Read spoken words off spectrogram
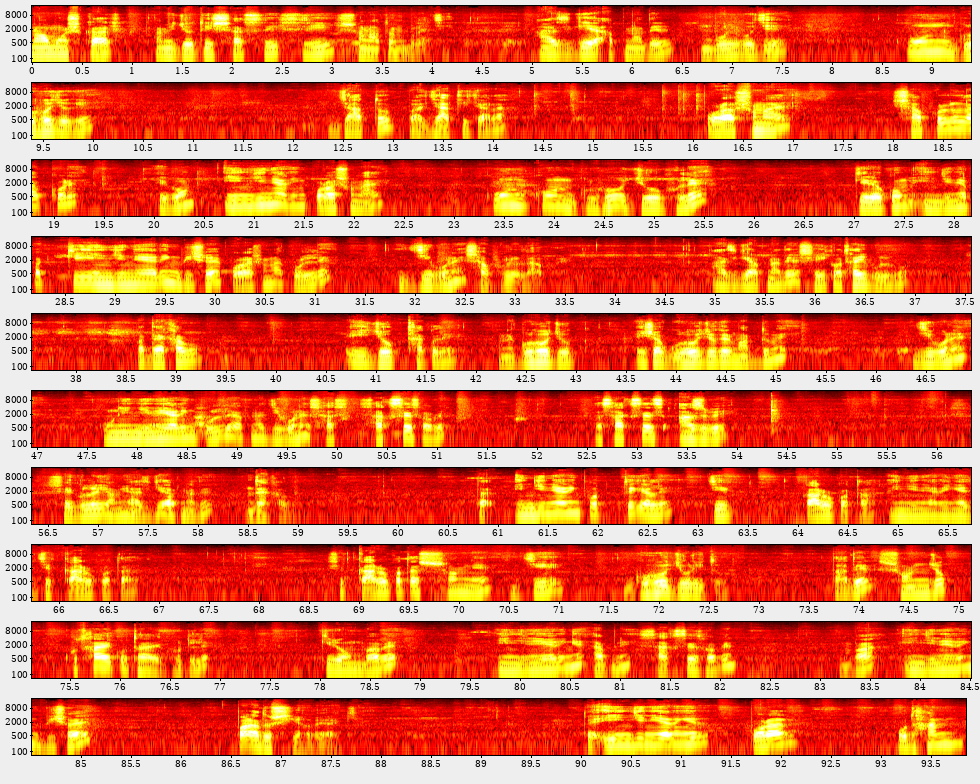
নমস্কার, আমি জ্যোতিষ শাস্ত্রী শ্রী সনাতন বলেছি। আজকে আপনাদের বলব যে, কোন গ্রহযোগে জাতক বা জাতিকারা পড়াশোনায় সাফল্য লাভ করে এবং ইঞ্জিনিয়ারিং পড়াশোনায় কোন কোন গ্রহ যোগ হলে কীরকম ইঞ্জিনিয়ার বা কী ইঞ্জিনিয়ারিং বিষয়ে পড়াশোনা করলে জীবনে সাফল্য লাভ হয়? আজকে আপনাদের সেই কথাই বলব বা দেখাবো। এই যোগ থাকলে মানে গ্রহযোগ এইসব গ্রহযোগের মাধ্যমে জীবনে কোন ইঞ্জিনিয়ারিং করলে আপনার জীবনে সাকসেস হবে বা সাকসেস আসবে। সেগুলোই আমি আজকে আপনাদের দেখাবো। তা ইঞ্জিনিয়ারিং পড়তে গেলে যে কারকতা ইঞ্জিনিয়ারিংয়ের যে কারকতা সে কারকতার সঙ্গে যে গ্রহ জড়িত, তাদের সংযোগ কোথায় কোথায় ঘটলে কীরমভাবে ইঞ্জিনিয়ারিংয়ে আপনি সাকসেস হবেন বা ইঞ্জিনিয়ারিং বিষয়ে পারদর্শী হবে আর কি। তো এই ইঞ্জিনিয়ারিংয়ের পড়ার প্রধান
